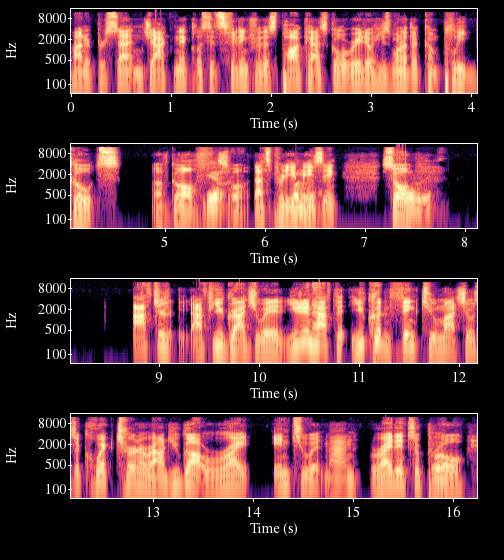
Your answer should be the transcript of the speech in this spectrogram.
Hundred percent. And Jack Nicklaus, it's fitting for this podcast, Goat Radio. He's one of the complete goats of golf. Yeah. So that's pretty totally. amazing. So. Totally. After after you graduated, you didn't have to. You couldn't think too much. It was a quick turnaround. You got right into it, man. Right into pro. Yeah.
